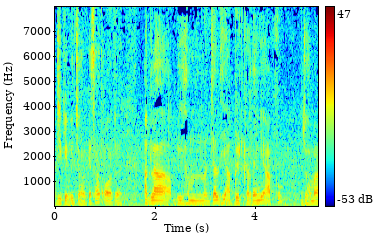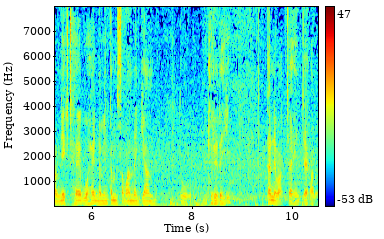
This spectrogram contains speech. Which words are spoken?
जी के विद जौहर के साथ, और अगला भी हम जल्द ही अपडेट कर देंगे आपको, जो हमारा नेक्स्ट है, वो है नवीनतम सामान्य ज्ञान। तो जुड़े रहिए। धन्यवाद। जय हिंद, जय भारत।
